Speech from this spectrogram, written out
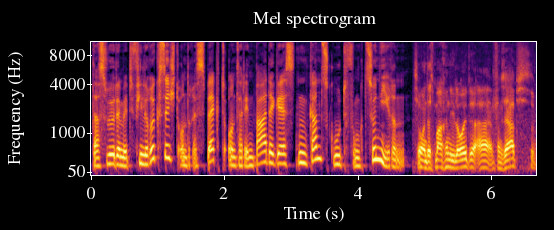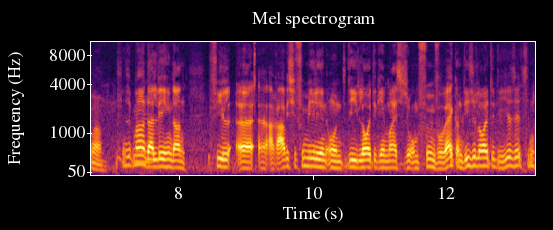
Das würde mit viel Rücksicht und Respekt unter den Badegästen ganz gut funktionieren. So, und das machen die Leute äh, von selbst. Da liegen dann viel äh, äh, arabische Familien und die Leute gehen meistens so um 5 Uhr weg. Und diese Leute, die hier sitzen,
